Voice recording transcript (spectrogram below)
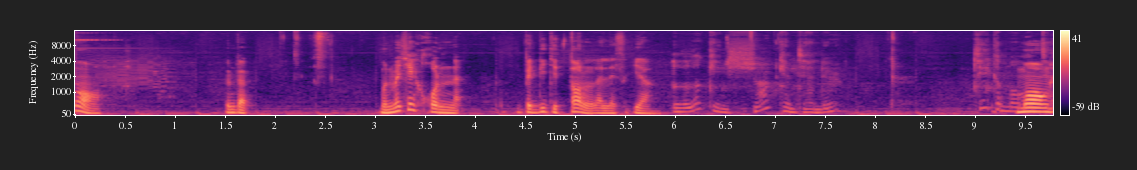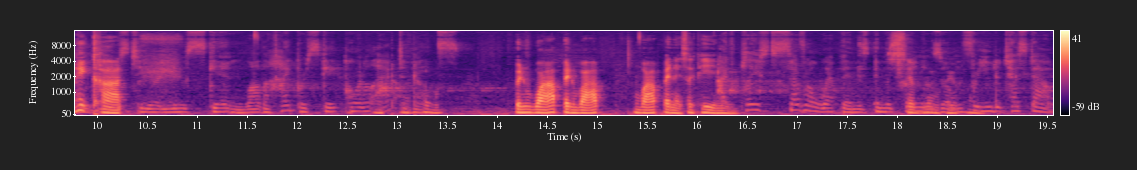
งอเป็นแบบ เหมือนไม่ใช่คนน่ะมันเป็นดิจิตอลอะไรสักอย่าง Looking sharp, contender. Take a มอง moment ให้ to ขาด get used to your new skin while the hyperscape portal activates. เป็นวาร์ปเป็นวาร์ปวาร์ปไปไหนสักทีหนึ่ง I've placed several weapons in the Several training zone for weapons. you to test out.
